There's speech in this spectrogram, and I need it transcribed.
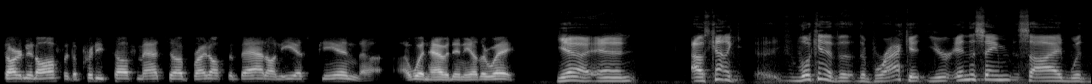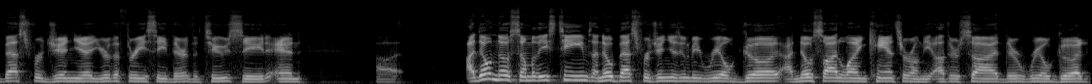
starting it off with a pretty tough matchup right off the bat on ESPN, uh, I wouldn't have it any other way. Yeah, and I was kind of uh, looking at the, the bracket. You're in the same side with Best Virginia. You're the three seed. They're the two seed, and uh, I don't know some of these teams. I know Best Virginia is going to be real good. I know Sideline Cancer on the other side, they're real good.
